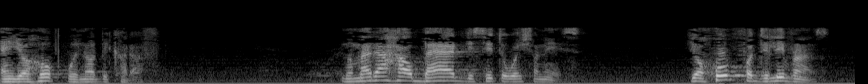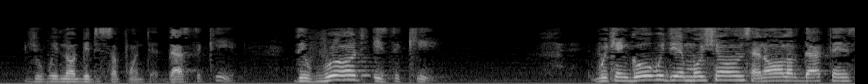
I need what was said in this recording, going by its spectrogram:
And your hope will not be cut off. No matter how bad the situation is, your hope for deliverance, you will not be disappointed. That's the key. The word is the key. We can go with the emotions and all of that things,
